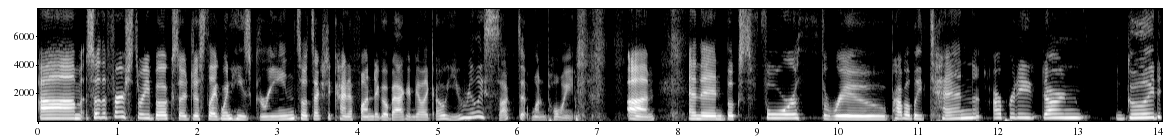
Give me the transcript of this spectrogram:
Um, so the first three books are just like when he's green, so it's actually kind of fun to go back and be like, "Oh, you really sucked at one point." um, and then books four through probably ten are pretty darn good.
